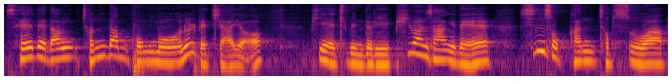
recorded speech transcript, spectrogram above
세대당 전담 공무원을 배치하여 피해 주민들이 필요한 사항에 대해 신속한 접수와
